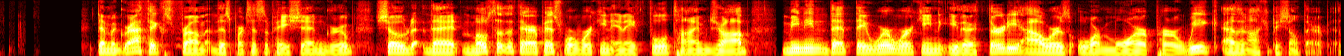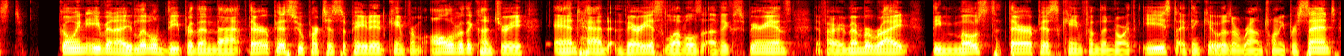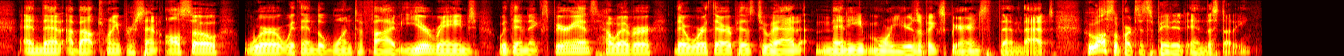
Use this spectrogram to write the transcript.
Demographics from this participation group showed that most of the therapists were working in a full time job, meaning that they were working either 30 hours or more per week as an occupational therapist. Going even a little deeper than that, therapists who participated came from all over the country and had various levels of experience. If I remember right, the most therapists came from the Northeast. I think it was around 20%. And then about 20% also were within the one to five year range within experience. However, there were therapists who had many more years of experience than that who also participated in the study.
